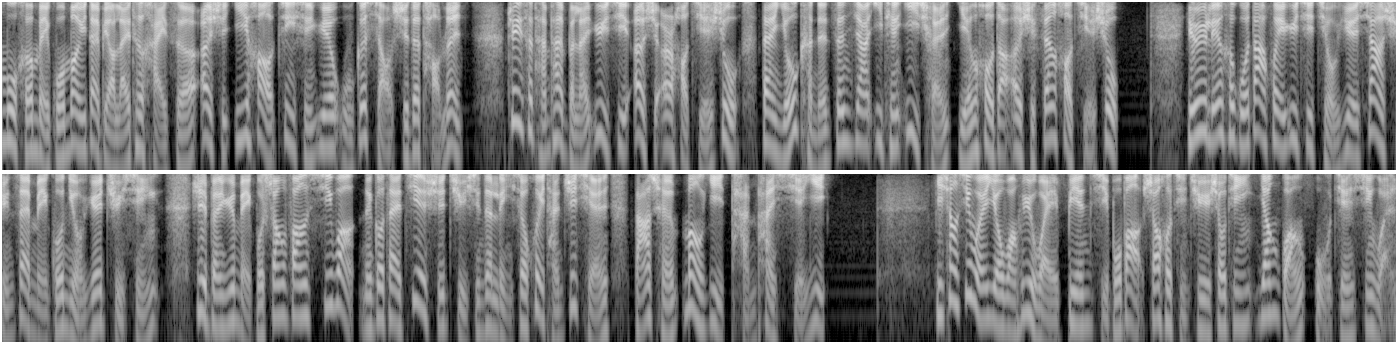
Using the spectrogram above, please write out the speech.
木和美国贸易代表莱特海泽二十一号进行约五个小时的讨论。这次谈判本来预计二十二号结束，但有可能增加一天议程，延后到二十三号结束。由于联合国大会预计九月下旬在美国纽约举行，日本与美国双方希望能够在届时举行的领袖会谈之前达成贸易谈判协议。以上新闻由王玉伟编辑播报，稍后请继续收听央广午间新闻。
